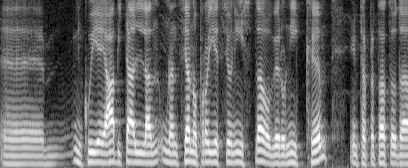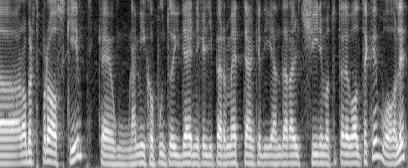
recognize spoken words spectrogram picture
eh, in cui abita un anziano proiezionista, ovvero Nick, interpretato da Robert Prosky, che è un amico appunto di Danny che gli permette anche di andare al cinema tutte le volte che vuole.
